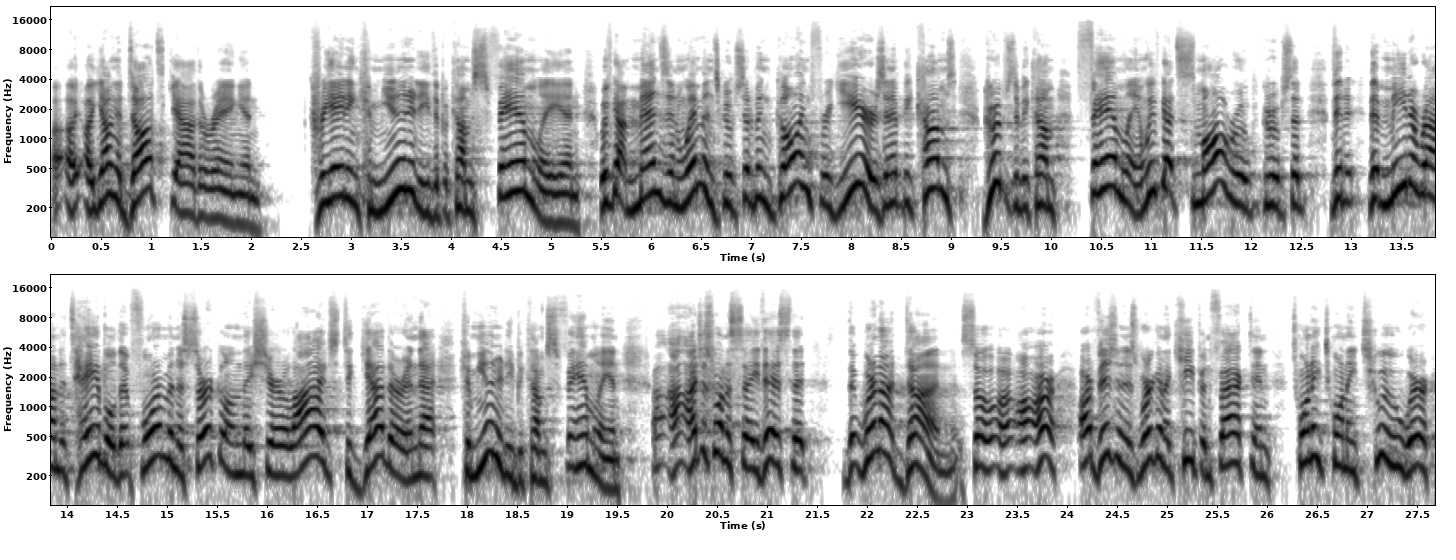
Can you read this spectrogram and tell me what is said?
a young adults gathering and creating community that becomes family. And we've got men's and women's groups that have been going for years, and it becomes groups that become family. And we've got small group groups that, that, that meet around a table, that form in a circle, and they share lives together, and that community becomes family. And I, I just want to say this that that we're not done. So uh, our, our vision is we're going to keep, in fact, in 2022, we're,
